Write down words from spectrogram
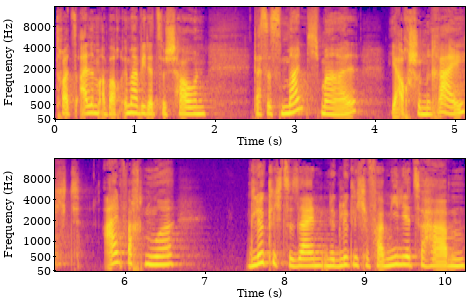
trotz allem aber auch immer wieder zu schauen, dass es manchmal ja auch schon reicht, einfach nur glücklich zu sein, eine glückliche Familie zu haben,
